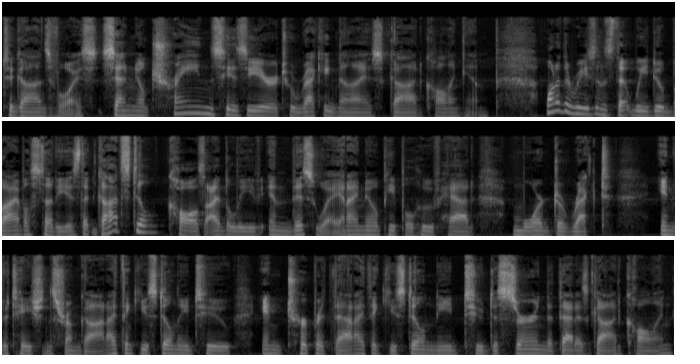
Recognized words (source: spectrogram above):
to God's voice. Samuel trains his ear to recognize God calling him. One of the reasons that we do Bible study is that God still calls, I believe, in this way. And I know people who've had more direct invitations from God. I think you still need to interpret that. I think you still need to discern that that is God calling.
